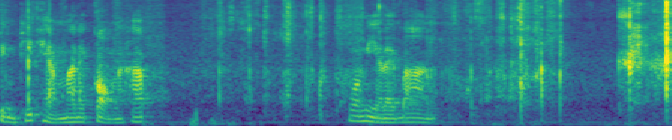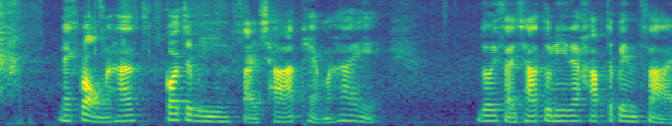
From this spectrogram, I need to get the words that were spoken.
สิ่งที่แถมมาในกล่องนะครับ ว่ามีอะไรบ้าง ในกล่องนะครับก็จะมีสายชาร์จแถมมาให้ โดยสายชาร์จตัวนี้นะครับ จะเป็นสาย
